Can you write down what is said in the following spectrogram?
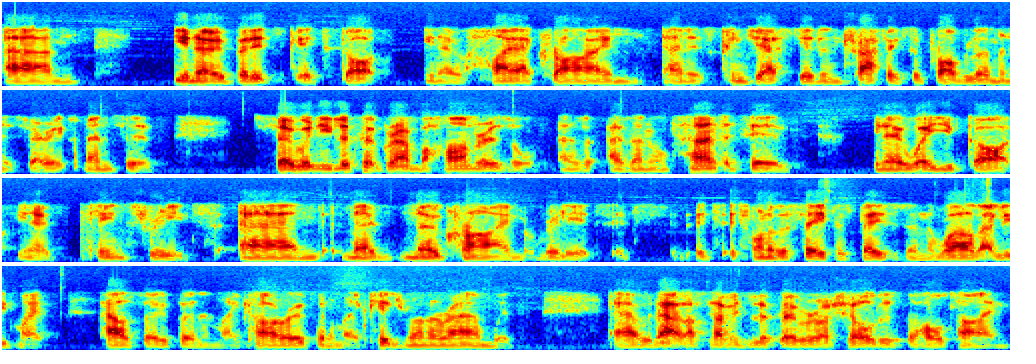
Um, you know, but it's it's got you know higher crime and it's congested and traffic's a problem and it's very expensive. So when you look at Grand Bahama as, as, as an alternative, you know, where you've got you know clean streets and no no crime, really, it's it's it's it's one of the safest places in the world. I leave my house open and my car open and my kids run around with uh, without us having to look over our shoulders the whole time.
